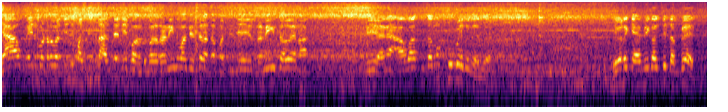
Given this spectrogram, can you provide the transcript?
या मेन मोटरवरची जी मशीन चालते ती बघा. तुम्हाला रनिंग तुम्हाला दिसतं आता. मशीन जे रनिंग चालू आहे ना ती आणि आवाज सुद्धा मग खूप येतो त्याचा. इकडे केमिकलचे डबे आहेत.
